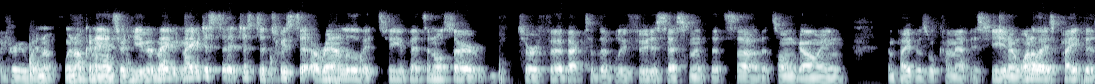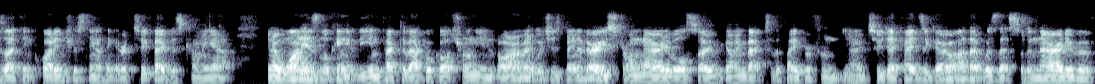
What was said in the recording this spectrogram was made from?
I agree. We're not we're not going to answer it here, but maybe maybe just to just to twist it around a little bit to you, Pets, and also to refer back to the Blue Food Assessment that's uh, that's ongoing, and papers will come out this year. You know, one of those papers I think quite interesting. I think there are two papers coming out. You know, one is looking at the impact of aquaculture on the environment, which has been a very strong narrative. Also, going back to the paper from you know two decades ago, uh, that was that sort of narrative of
